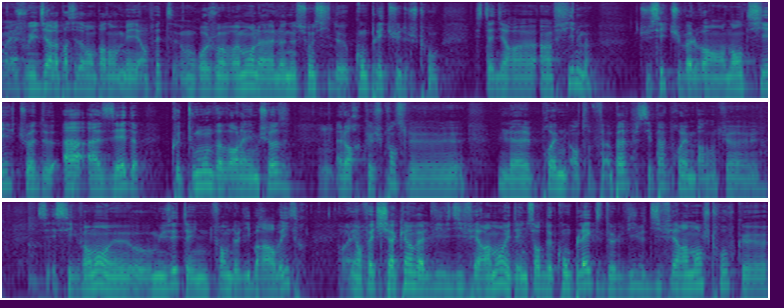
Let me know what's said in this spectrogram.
Ouais. je voulais dire la partie d'avant, pardon, mais en fait, on rejoint vraiment la, la notion aussi de complétude, je trouve. C'est-à-dire euh, un film, tu sais que tu vas le voir en entier, tu vois, de A à Z, que tout le monde va voir la même chose, Mm. alors que je pense le, le problème, enfin, pas, c'est pas le problème, pardon, tu vois, euh, c'est que vraiment euh, au musée, tu as une forme de libre arbitre, ouais. et en fait, chacun va le vivre différemment, et tu as une sorte de complexe de le vivre différemment, je trouve que.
